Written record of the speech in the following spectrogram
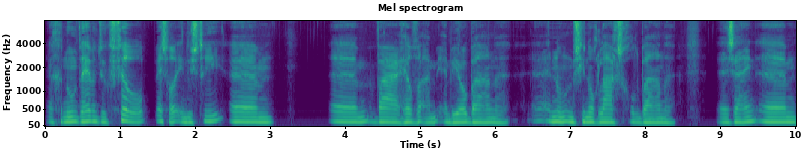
eh, genoemd. We hebben natuurlijk veel, best wel industrie, ehm, ehm, waar heel veel mbo-banen en misschien nog laagschoolbanen eh, zijn. Ehm,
